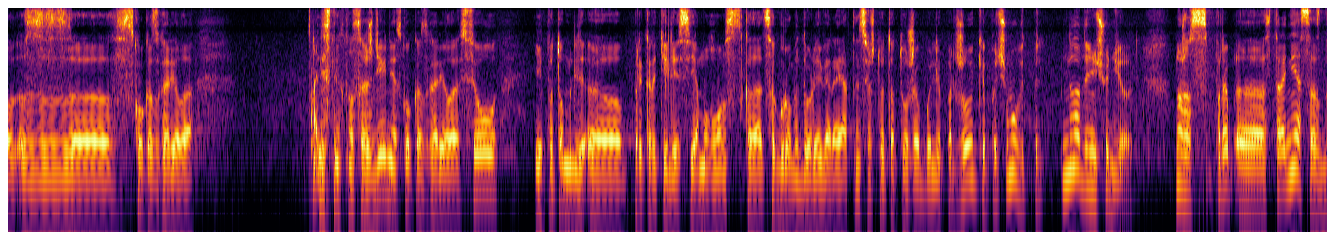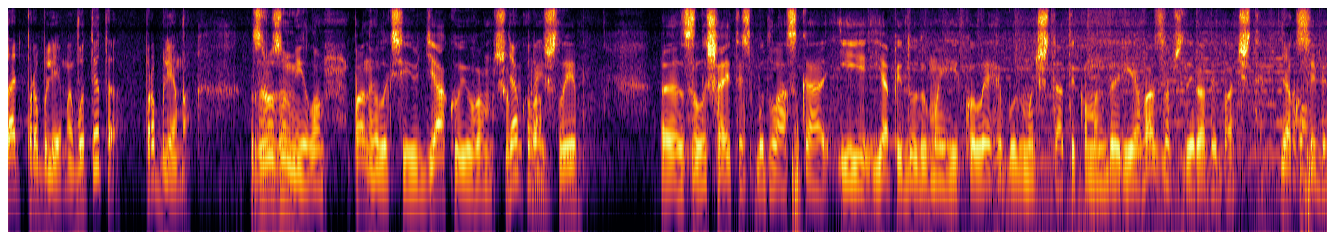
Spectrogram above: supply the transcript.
сгорел, з- сколько сгорело лесных насаждений, сколько сгорело сел, и потом э, прекратились, я могу вам сказать с огромной долей вероятности, что это тоже были поджоги. Почему? Ведь Не надо ничего делать. Нужно с- про- э, стране создать проблемы. Вот это проблема. Зрозуміло. Пане Олексію, дякую вам, що Дякую ви вам. прийшли. Е, Залишайтесь, будь ласка, і я піду до моєї колеги, будемо читати коментарі. Я вас завжди радий бачити. Дякую. Спасибі.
